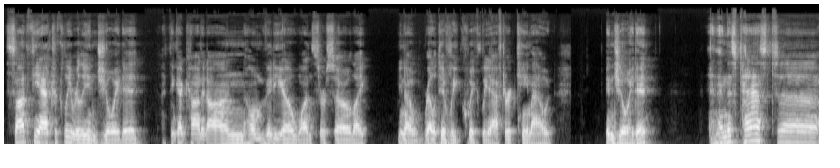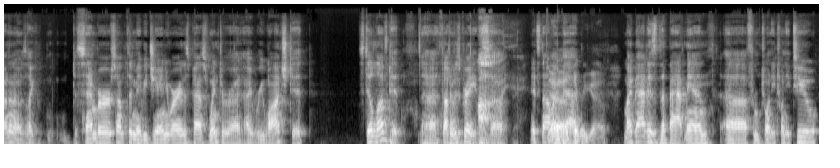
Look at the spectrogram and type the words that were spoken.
Saw it theatrically, really enjoyed it. I think I caught it on home video once or so, like, you know, relatively quickly after it came out. Enjoyed it. And then this past, uh, I don't know, it was like December or something, maybe January this past winter, I, I rewatched it. Still loved it. Uh, thought it was great. Ah, so yeah. it's not yeah, my bad. there we go. My bad is the Batman uh, from 2022,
